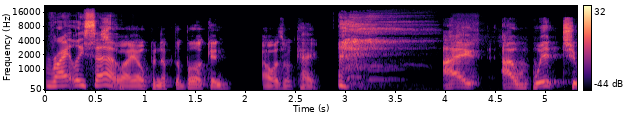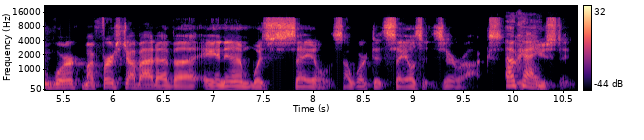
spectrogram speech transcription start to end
Rightly so. So I opened up the book and I was okay. I I went to work. My first job out of uh, A and M was sales. I worked at sales at Xerox, okay, Houston,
